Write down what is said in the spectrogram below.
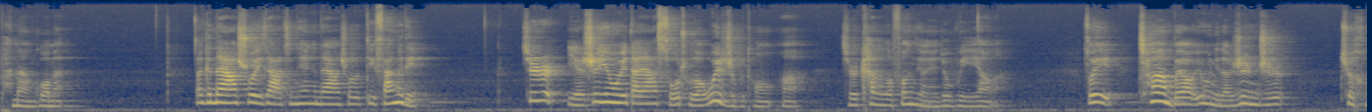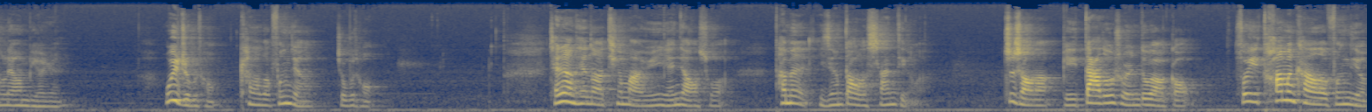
盆满钵满。那跟大家说一下，今天跟大家说的第三个点，其实也是因为大家所处的位置不同啊，其实看到的风景也就不一样了。所以千万不要用你的认知去衡量别人，位置不同，看到的风景就不同。前两天呢，听马云演讲说，他们已经到了山顶了，至少呢比大多数人都要高，所以他们看到的风景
